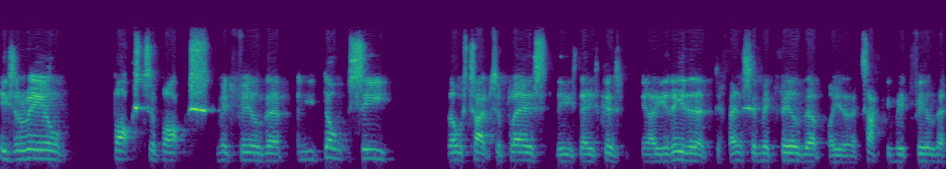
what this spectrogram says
he's a real box to box midfielder, and you don't see those types of players these days because you know you're either a defensive midfielder or you're an attacking midfielder.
